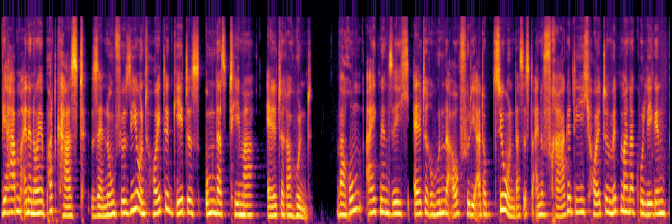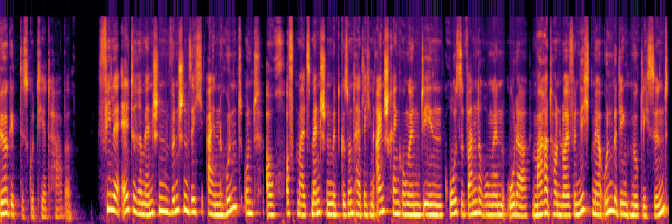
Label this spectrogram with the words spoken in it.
Wir haben eine neue Podcast-Sendung für Sie und heute geht es um das Thema älterer Hund. Warum eignen sich ältere Hunde auch für die Adoption? Das ist eine Frage, die ich heute mit meiner Kollegin Birgit diskutiert habe. Viele ältere Menschen wünschen sich einen Hund und auch oftmals Menschen mit gesundheitlichen Einschränkungen, denen große Wanderungen oder Marathonläufe nicht mehr unbedingt möglich sind.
